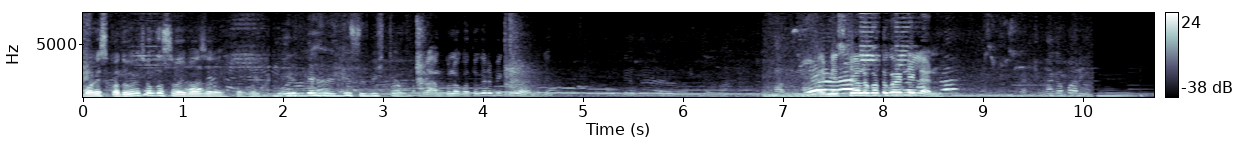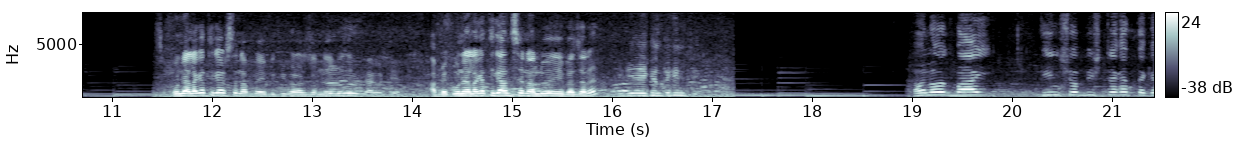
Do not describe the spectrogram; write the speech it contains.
মরিচ কত করে চলতেছে ভাই বাজারে? এখন দুশো বিশ টাকা। গ্রামগুলো কত করে বিক্রি করেন মিষ্টি আলু কত করে নিলেন? কোন এলাকা থেকে আসছেন আপনি বিক্রি করার জন্য? আপনি কোন এলাকা থেকে আনছেন আলু এই বাজারে? এখান থেকে কিনছি। হলুদ ভাই তিনশো বিশ টাকার থেকে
